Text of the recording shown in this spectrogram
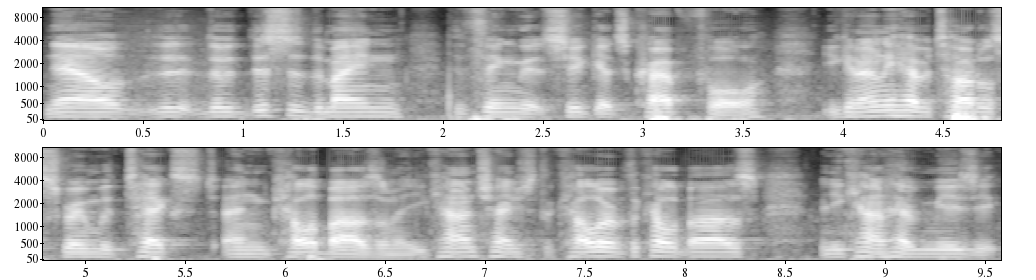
Now, the, the, this is the main thing that SEUCK gets crap for. You can only have a title screen with text and color bars on it. You can't change the color of the color bars, and you can't have music.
